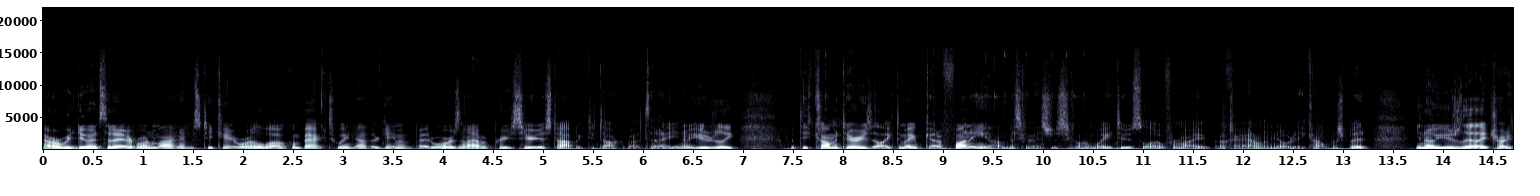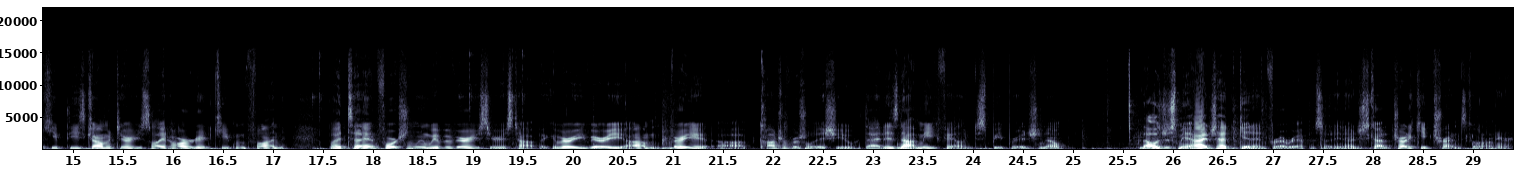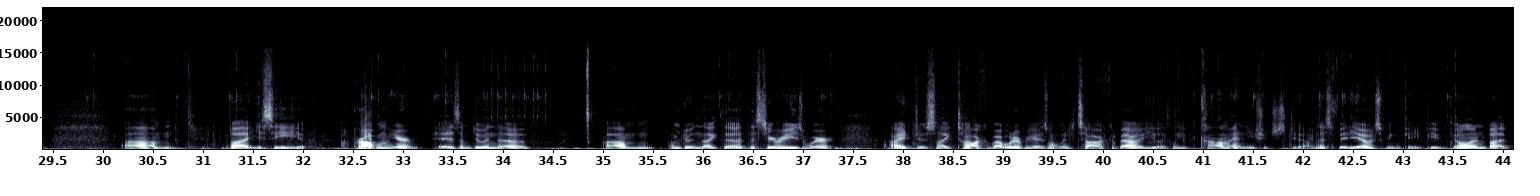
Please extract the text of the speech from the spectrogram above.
How are we doing today, everyone? My name is TK Royal. Welcome back to another game of Bed Wars, and I have a pretty serious topic to talk about today. You know, usually with these commentaries, I like to make them kind of funny. Um, this guy's just going way too slow for my. Okay, I don't even know what he accomplished, but you know, usually I like try to keep these commentaries lighthearted, keep them fun. But today, unfortunately, we have a very serious topic, a very, very, um, very uh, controversial issue that is not me failing to speed bridge. No, that was just me. I just had to get in for every episode. You know, just got to try to keep trends going on here. Um, but you see, a problem here is I'm doing the, um, I'm doing like the the series where I just like talk about whatever you guys want me to talk about. You like leave a comment. You should just do that on this video so we can get people going. But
